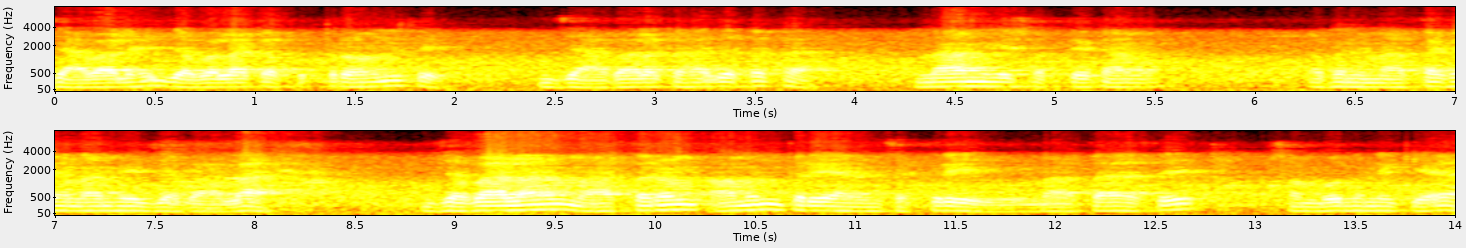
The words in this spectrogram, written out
जावाल है जवाला का पुत्र होने से, जावाल कहा जाता था। नाम है सत्य काम अपने माता का नाम है जबाला जबाला मातरम आमंत्रण चक्रे। माता से संबोधन किया।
